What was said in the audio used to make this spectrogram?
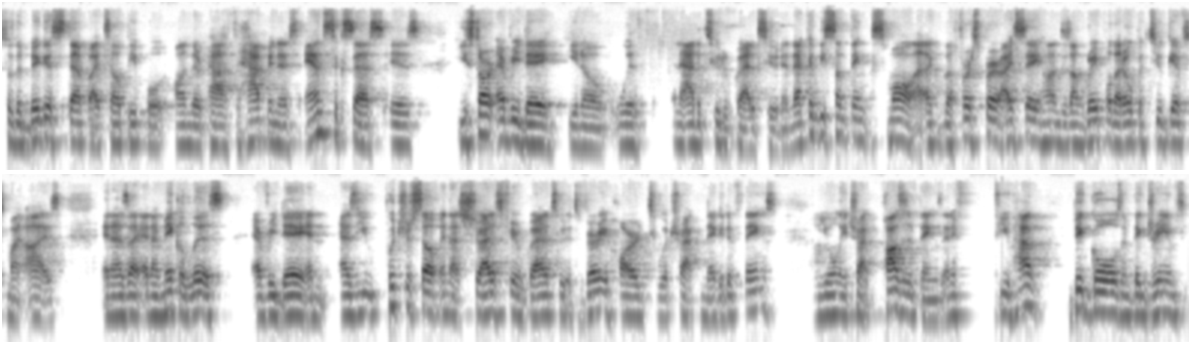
So the biggest step I tell people on their path to happiness and success is you start every day, you know, with an attitude of gratitude. And that could be something small. Like the first prayer I say, Hans, is I'm grateful that I opened two gifts, my eyes. And as I and I make a list every day. And as you put yourself in that stratosphere of gratitude, it's very hard to attract negative things. You only attract positive things. And if, if you have big goals and big dreams,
